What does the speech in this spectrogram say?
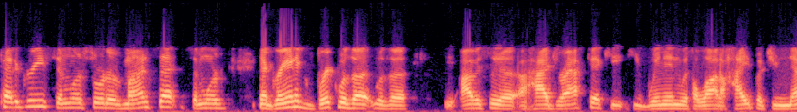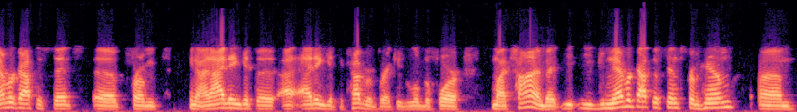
pedigree, similar sort of mindset, similar. Now, granted, Brick was a was a obviously a, a high draft pick. He he went in with a lot of hype, but you never got the sense uh, from you know, and I didn't get the I, I didn't get to cover Brick. He's a little before my time, but you, you never got the sense from him um,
